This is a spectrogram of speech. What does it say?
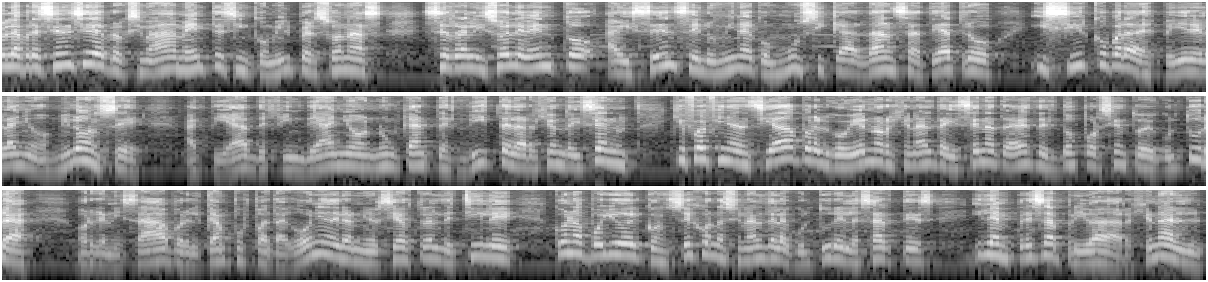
Con la presencia de aproximadamente 5.000 personas, se realizó el evento Aysén se ilumina con música, danza, teatro y circo para despedir el año 2011, actividad de fin de año nunca antes vista en la región de Aysén, que fue financiada por el gobierno regional de Aysén a través del 2% de Cultura, organizada por el Campus Patagonia de la Universidad Austral de Chile, con apoyo del Consejo Nacional de la Cultura y las Artes y la empresa privada regional.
